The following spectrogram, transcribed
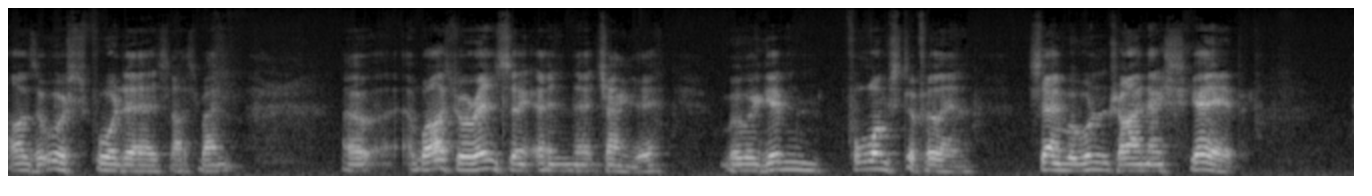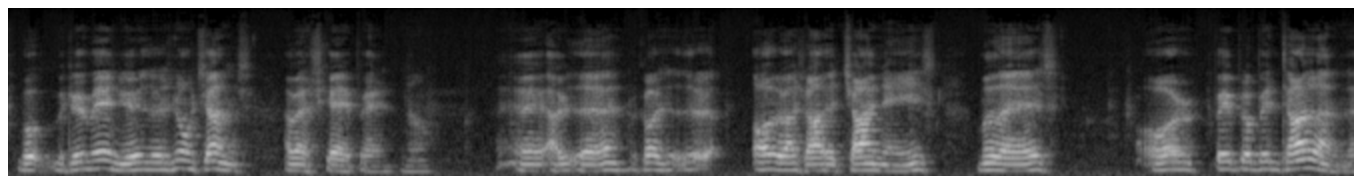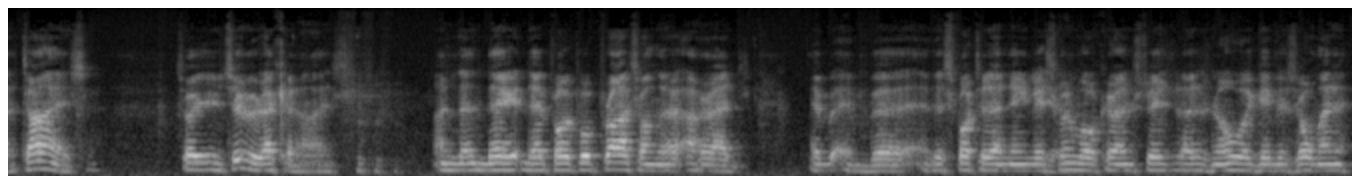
That was the worst four days I spent uh, whilst we were in, in uh, Changi, we were given forms to fill in saying we wouldn't try and escape. But between me and you, there's no chance of escaping. No. Uh, out there because all the rest are the Chinese, Malays, or people up in Thailand, the Thais. So you soon be recognised. and then they they probably put price on their, our heads. If, if, uh, if they spotted an Englishman yeah. walking around the street, let us know, we'll give you so many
